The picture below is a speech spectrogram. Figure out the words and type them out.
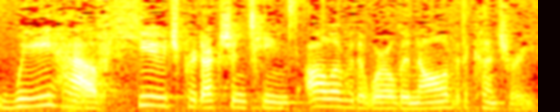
We have huge production teams all over the world and all over the country.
